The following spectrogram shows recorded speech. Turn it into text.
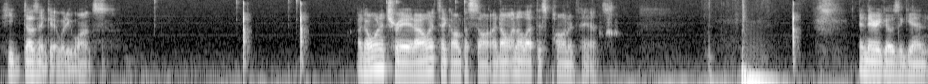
he doesn't get what he wants. I don't want to trade. I don't want to take en passant. I don't want to let this pawn advance. And there he goes again.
